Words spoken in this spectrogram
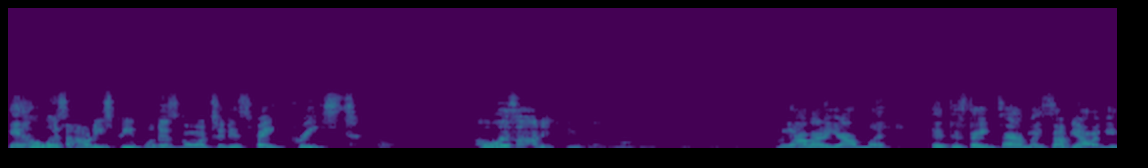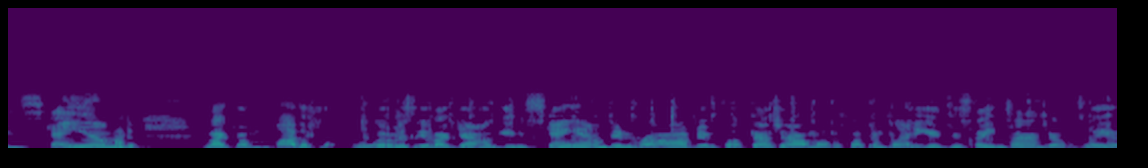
And who is all these people that's going to this fake priest? Who is all these people that's going to this fake priest? Me all out of y'all money at the same time. Like some of y'all are getting scammed like a motherfucker. Whoever this is, like y'all getting scammed and robbed and fucked out y'all motherfucking money at the same time though as well.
